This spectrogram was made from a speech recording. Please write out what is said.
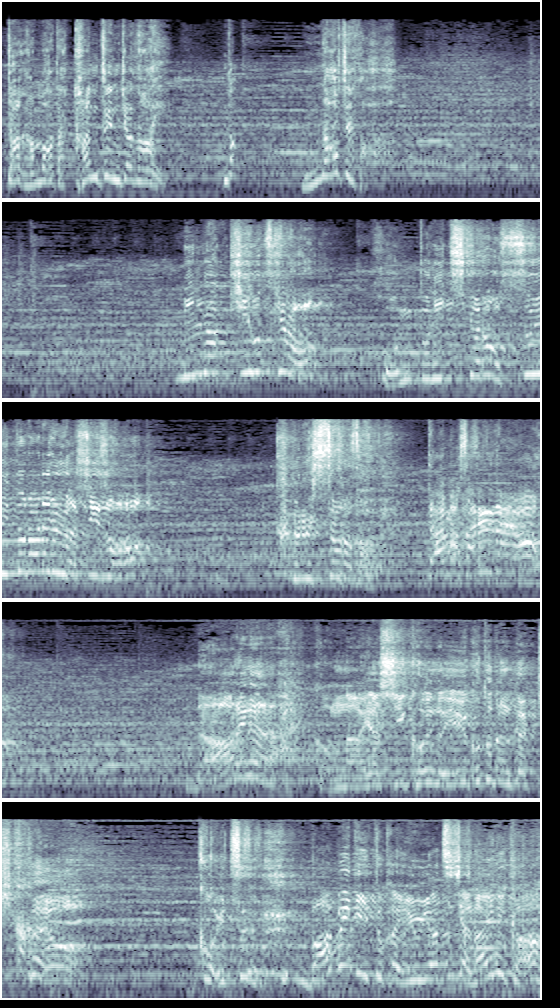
だがまだ完全じゃない。ななぜだ？みんな気をつけろ。本当に力を吸い取られるらしいぞ。苦しそうだぞ。騙されるなよ。誰がこんな怪しい声の言うことなんか聞くかよ。こいつバビディとかいうやつじゃないのか？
